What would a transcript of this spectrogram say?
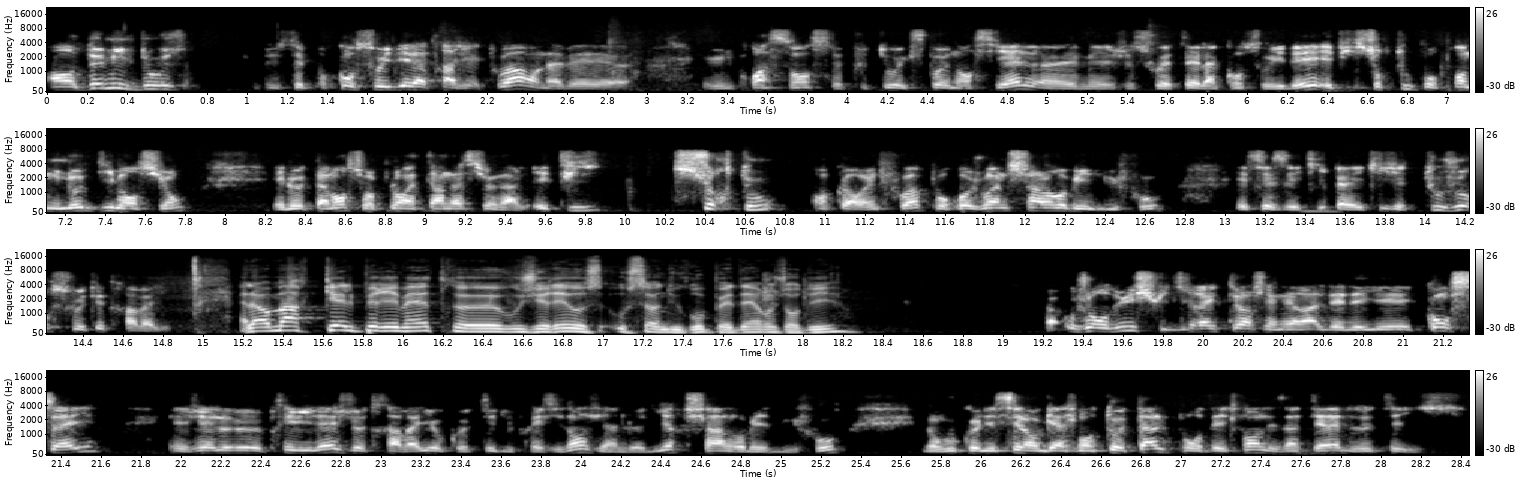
En 2012 c'était pour consolider la trajectoire. On avait euh, une croissance plutôt exponentielle, euh, mais je souhaitais la consolider. Et puis surtout pour prendre une autre dimension, et notamment sur le plan international. Et puis surtout, encore une fois, pour rejoindre Charles Robin Dufaux et ses équipes avec qui j'ai toujours souhaité travailler. Alors Marc, quel périmètre euh, vous gérez au, sein du groupe EDER aujourd'hui? Bah, Aujourd'hui, je suis directeur général délégué conseil et j'ai le privilège de travailler aux côtés du président, je viens de le dire, Charles Robert Dufaux. Donc vous connaissez l'engagement total pour défendre les intérêts des ETI.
